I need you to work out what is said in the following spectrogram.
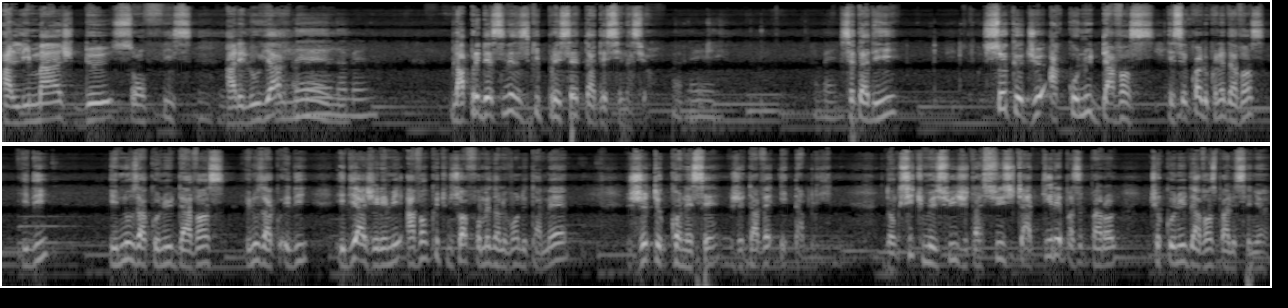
à l'image de son Fils. Alléluia. Amen. Amen. La prédestinée, c'est ce qui précède ta destination. Amen. Amen. C'est-à-dire ce que Dieu a connu d'avance. Et c'est quoi le connaître d'avance? Il dit, il nous a connus d'avance. Il, nous a, il, dit, il dit à Jérémie, avant que tu ne sois formé dans le ventre de ta mère, je te connaissais, je t'avais établi. Donc si tu me suis, je t'assure, si tu es attiré par cette parole, tu es connu d'avance par le Seigneur.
